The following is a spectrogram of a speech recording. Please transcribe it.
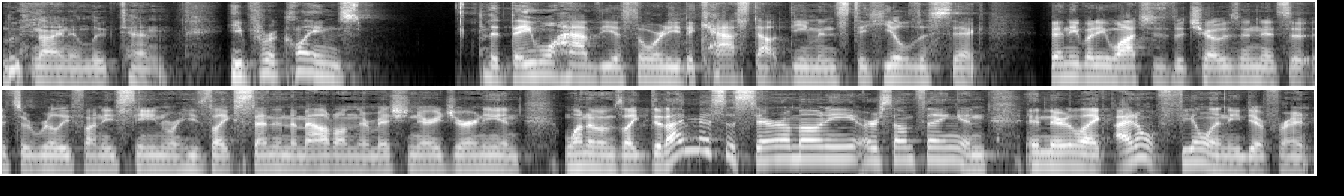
Luke 9 and Luke 10. He proclaims that they will have the authority to cast out demons, to heal the sick, if anybody watches The Chosen, it's a, it's a really funny scene where he's like sending them out on their missionary journey. And one of them's like, Did I miss a ceremony or something? And, and they're like, I don't feel any different.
